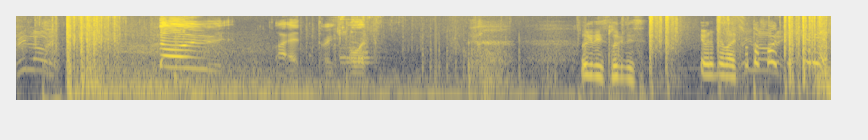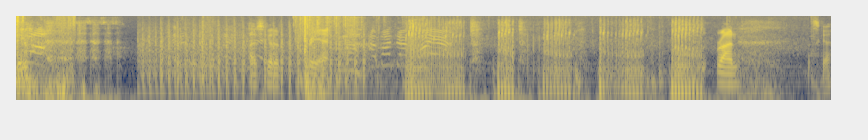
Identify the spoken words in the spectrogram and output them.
Reloading. No, I had three bullets. Look at this. Look at this. It would have been like, what the fuck? Get me. I just gotta preempt. Run. Let's go.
